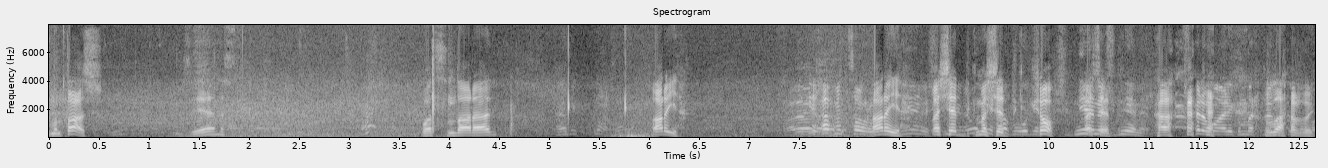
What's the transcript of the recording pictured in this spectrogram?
18 مزيان. وهاد الصندارة هذه أريح. كيخاف من التصور أريح. ما شدك ما شدك. شوف شدني ما أنا شد شدني أنا. السلام عليكم مرحبا. الله. يحفظك.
